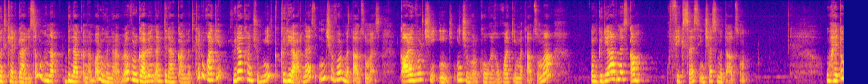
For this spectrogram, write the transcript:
մտքեր գալիս են ու հնա, բնականաբար ու հնարավոր է որ գալու են նաև դրական մտքեր, ուղղակի յուրաքանչյուր միտք գրի առնես, ինչը որ մտածում ես։ Կարևոր չի ինչ, ինչը որ քո ուղղակի մտածում է, գրի առնես կամ ֆիքսես ինչ ես մտածում ու հետո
